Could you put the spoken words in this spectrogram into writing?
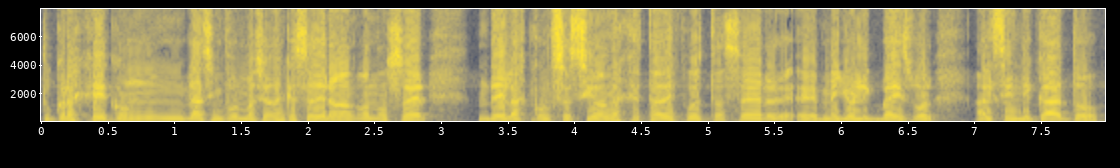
¿Tú crees que con las informaciones que se dieron a conocer de las concesiones que está dispuesta a hacer eh, Major League Baseball al sindicato,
